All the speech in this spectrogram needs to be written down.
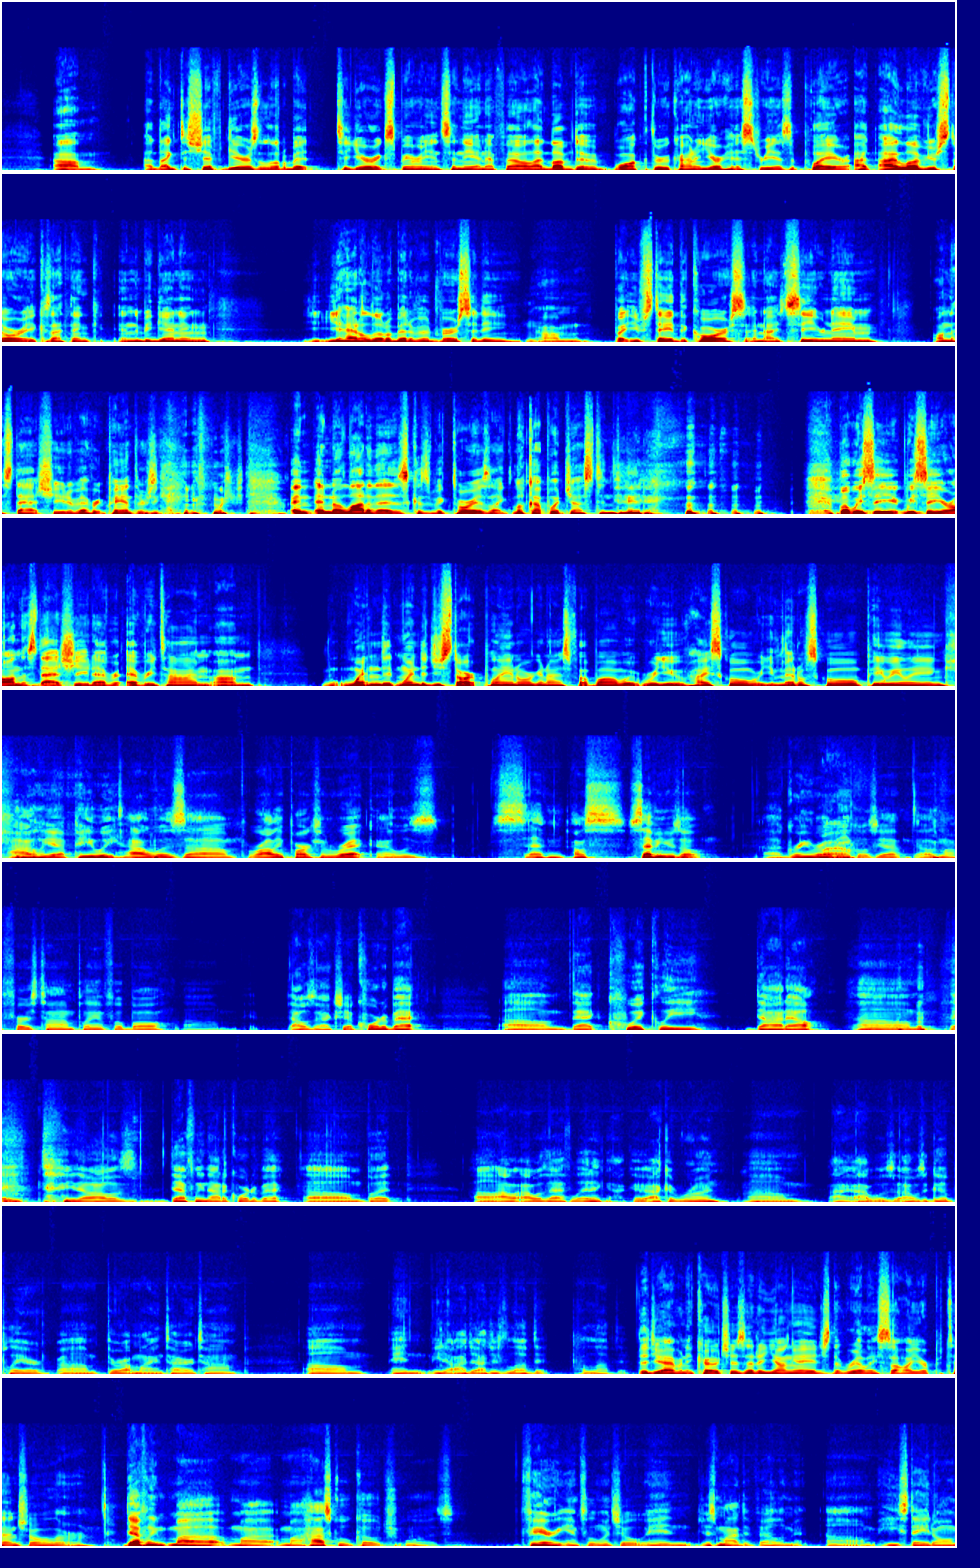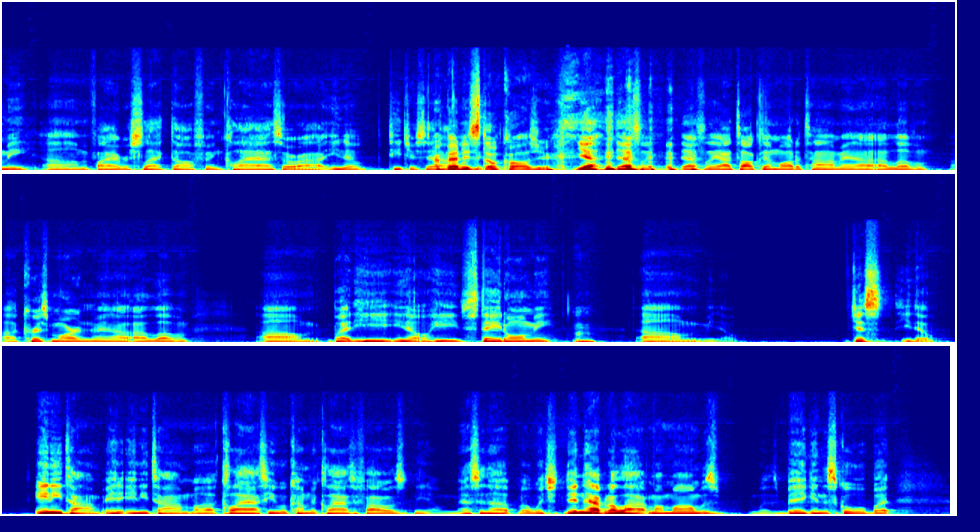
Um, I'd like to shift gears a little bit to your experience in the NFL. I'd love to walk through kind of your history as a player. I, I love your story because I think in the beginning you had a little bit of adversity, Mm-hmm. um, but you've stayed the course, and I see your name on the stat sheet of every Panthers game, which, and and a lot of that is because Victoria's like, look up what Juston did. but we see we see you're on the stat sheet every every time. Um, when did when did you start playing organized football? Were, were you high school? Were you middle school? Pee wee league? Oh yeah, Pee Wee. I was um, Raleigh Parks and Rec. I was seven. I was seven years old. Uh, Green Road Wow. Eagles. Yep, that was my first time playing football. Um, I was actually a quarterback. Um, that quickly died out. Um, they, you know, I was definitely not a quarterback, um, but uh, I, I was athletic. I could I could run. Um, I, I was I was a good player um, throughout my entire time, um, and you know I, I just loved it. I loved it. Did you have any coaches at a young age that really saw your potential, or definitely my my my high school coach was very influential in just my development. Um, he stayed on me um, if I ever slacked off in class or I, you know, teacher said I bet he still calls you. Yeah, definitely, definitely. I talk to him all the time, man. I, I love him. Uh, Chris Martin, man, I, I love him. Um, but he, you know, he stayed on me. Mhm. Um, you know, just you know, anytime, any, anytime uh, class, he would come to class if I was, you know, messing up, but which didn't happen a lot. My mom was was big into school, but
